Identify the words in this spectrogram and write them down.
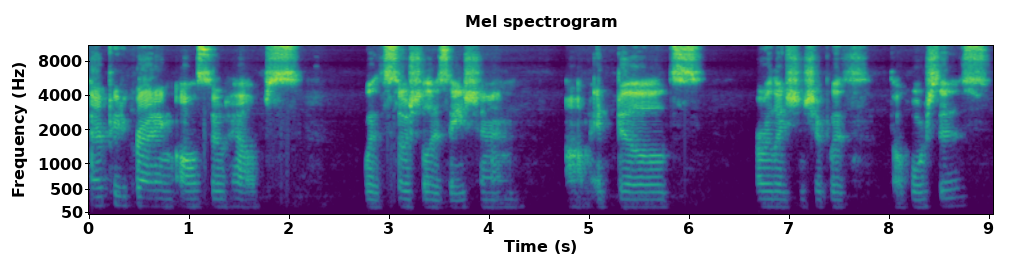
Therapeutic riding also helps with socialization. Um, it builds a relationship with the horses,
